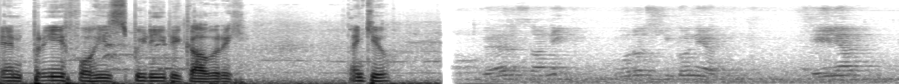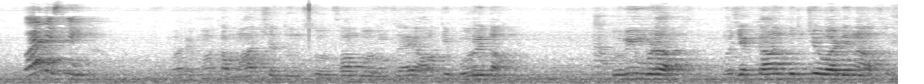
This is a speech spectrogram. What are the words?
and pray for his speedy recovery thank you वेळ सानीक कोरस शिकोवन येयात येयल्यात बरें म्हाका मातशें तुमी सोल्फां बरोवंक जाय हांव ती बरयतां तुमी म्हणा म्हजे कान तुमचे वाटेन आसले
